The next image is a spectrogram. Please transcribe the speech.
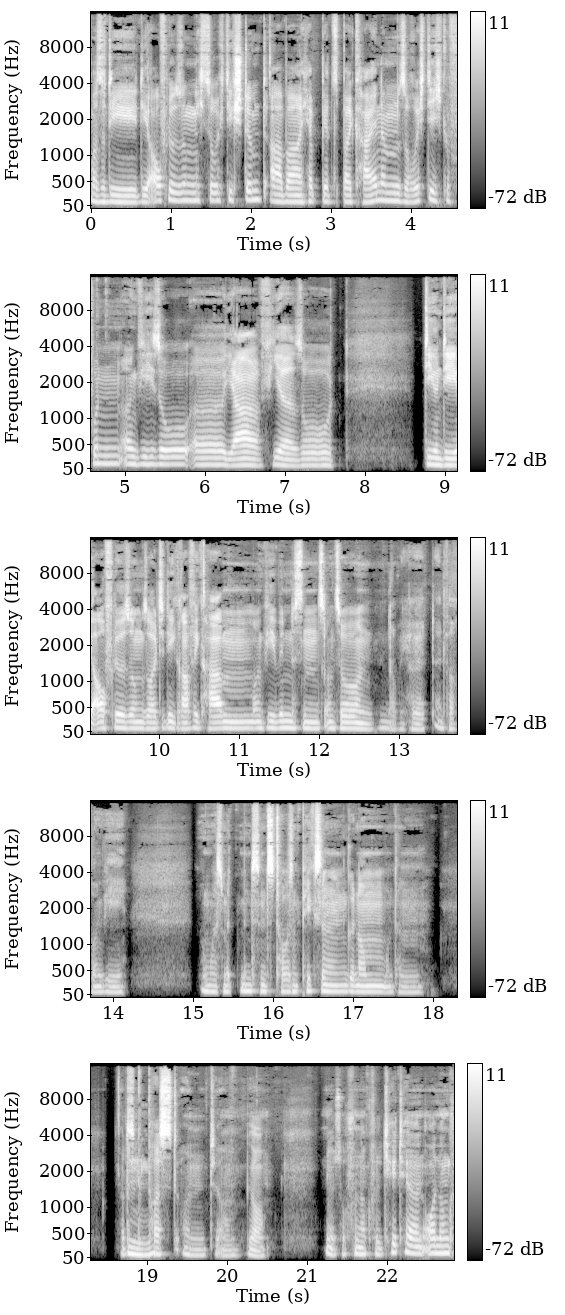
also die, die Auflösung nicht so richtig stimmt, aber ich habe jetzt bei keinem so richtig gefunden, irgendwie so, äh, ja, hier, so die und die Auflösung sollte die Grafik haben, irgendwie mindestens und so. Und habe ich halt einfach irgendwie irgendwas mit mindestens 1000 Pixeln genommen und dann hat es mhm. gepasst und ähm, ja, ist auch von der Qualität her in Ordnung.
